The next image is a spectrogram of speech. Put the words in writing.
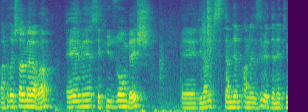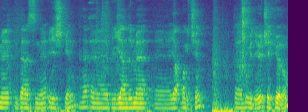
Arkadaşlar merhaba. EM 815 e, dinamik sistemlerin analizi ve denetimi dersine ilişkin e, bilgilendirme e, yapmak için e, bu videoyu çekiyorum.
